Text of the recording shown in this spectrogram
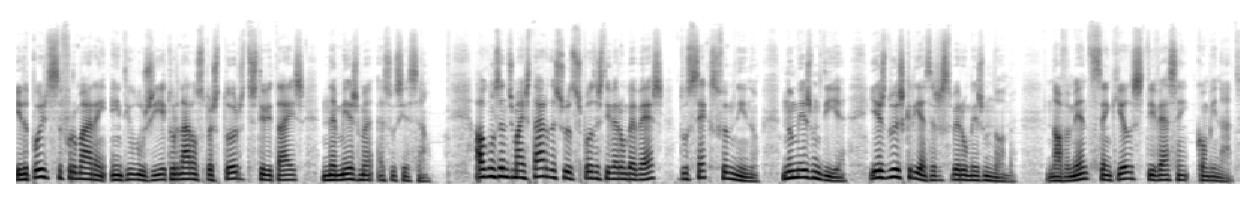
e, depois de se formarem em teologia, tornaram-se pastores distritais na mesma associação. Alguns anos mais tarde, as suas esposas tiveram bebés do sexo feminino, no mesmo dia, e as duas crianças receberam o mesmo nome novamente sem que eles tivessem combinado.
